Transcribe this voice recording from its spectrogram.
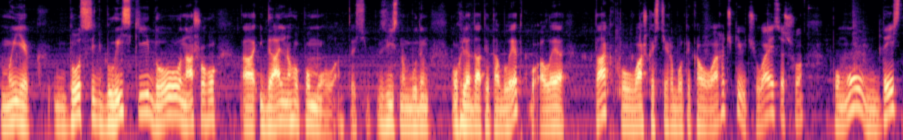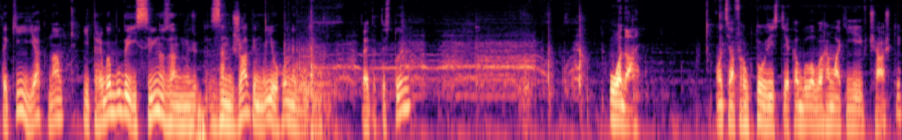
ми як досить близькі до нашого а, ідеального помола. Тобто, звісно, будемо оглядати таблетку, але так, по важкості роботи кавоварочки відчувається, що помол десь такий, як нам і треба буде, і сильно занижати ми його не будемо. Давайте тестуємо. О, да. Оця фруктовість, яка була в ароматі, і в чашці.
